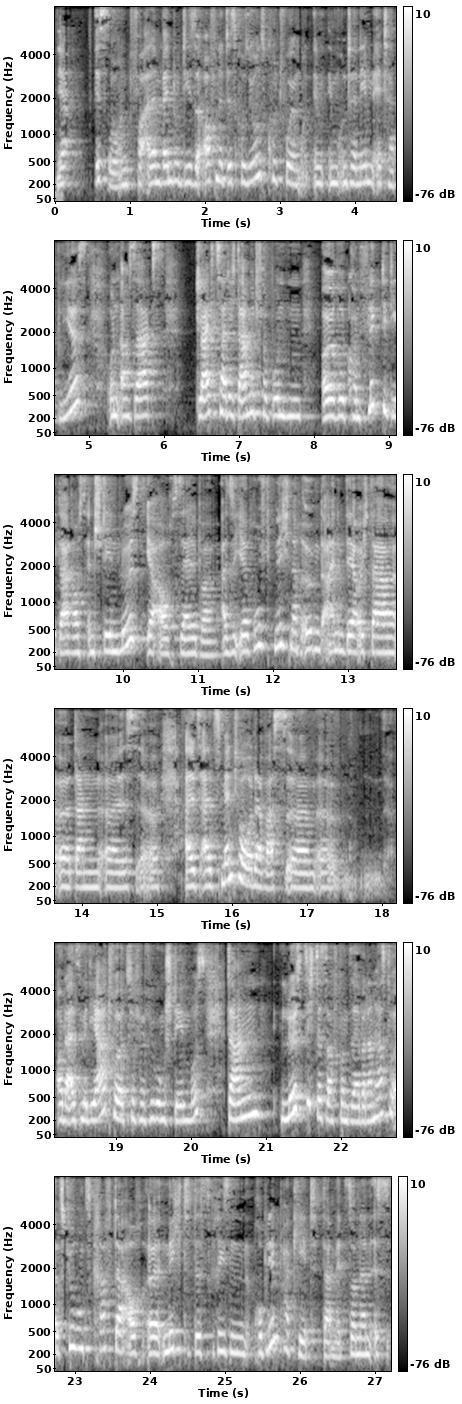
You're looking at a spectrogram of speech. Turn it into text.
Ja, ist so. Und vor allem, wenn du diese offene Diskussionskultur im, im, im, Unternehmen etablierst und auch sagst, gleichzeitig damit verbunden, eure Konflikte, die daraus entstehen, löst ihr auch selber. Also ihr ruft nicht nach irgendeinem, der euch da äh, dann äh, äh als, als Mentor oder was ähm, äh, oder als Mediator zur Verfügung stehen muss, dann löst sich das auch von selber. Dann hast du als Führungskraft da auch äh, nicht das riesen Problempaket damit, sondern es,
